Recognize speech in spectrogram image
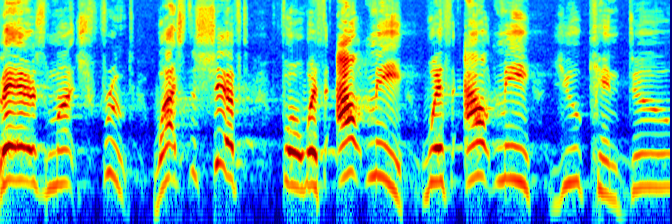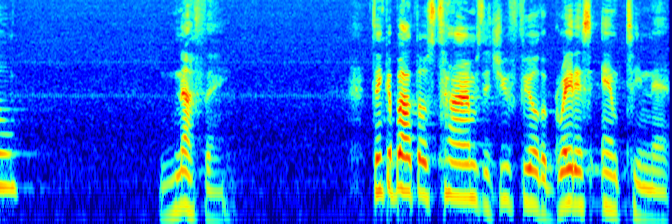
bears much fruit. Watch the shift. For without me, without me, you can do nothing. Think about those times that you feel the greatest emptiness.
